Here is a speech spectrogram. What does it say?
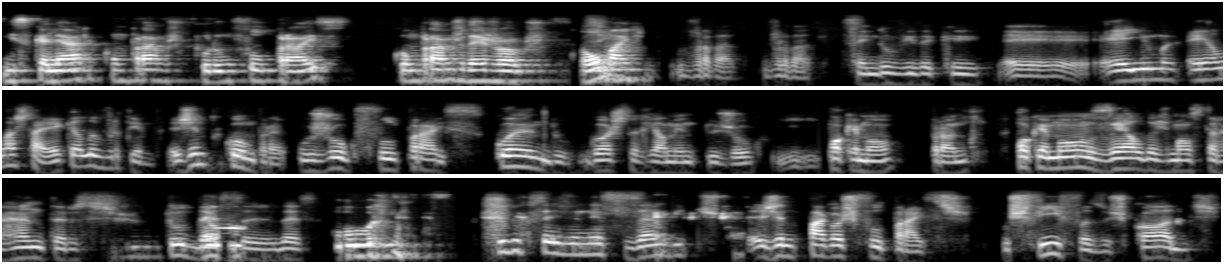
e se calhar compramos por um full price, compramos 10 jogos ou Sim, mais. Verdade, verdade. Sem dúvida que é, é aí uma. É, lá está, é aquela vertente. A gente compra o jogo full price quando gosta realmente do jogo e Pokémon, pronto. Pokémon, Zeldas, Monster Hunters, tudo dessa, dessa, tudo o que seja nesses âmbitos, a gente paga os full prices. Os FIFAs, os CODs,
